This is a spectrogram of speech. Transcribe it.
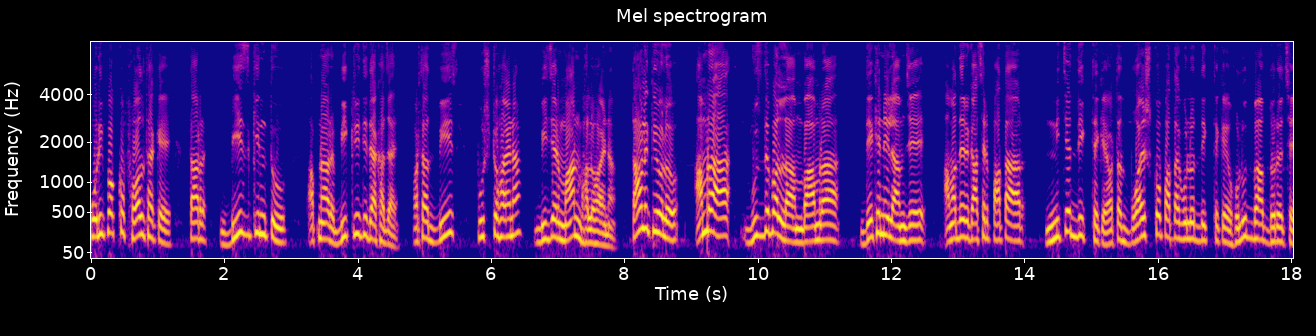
পরিপক্ক ফল থাকে, তার বীজ কিন্তু আপনার বিকৃতি দেখা যায়। অর্থাৎ বীজ পুষ্ট হয় না, বীজের মান ভালো হয় না। তাহলে কি হলো? আমরা বুঝতে পারলাম বা আমরা দেখে নিলাম যে আমাদের গাছের পাতার নিচের দিক থেকে, অর্থাৎ বয়স্ক পাতাগুলোর দিক থেকে হলুদ ভাব ধরেছে,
